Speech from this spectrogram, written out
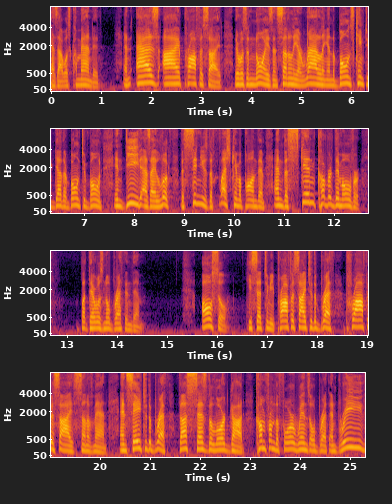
as I was commanded. And as I prophesied, there was a noise and suddenly a rattling, and the bones came together, bone to bone. Indeed, as I looked, the sinews, the flesh came upon them, and the skin covered them over, but there was no breath in them. Also, he said to me, Prophesy to the breath, prophesy, Son of Man, and say to the breath, Thus says the Lord God, Come from the four winds, O breath, and breathe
